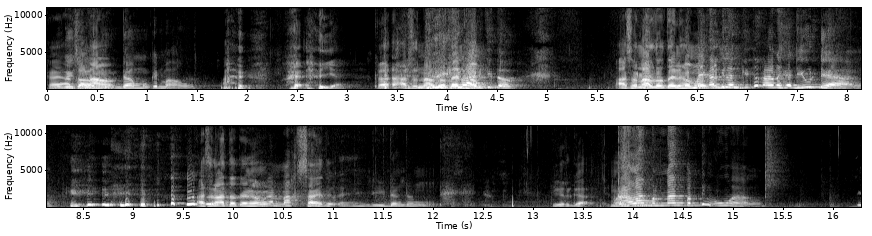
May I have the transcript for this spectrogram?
kayak mungkin kalau Arsenal diundang mungkin mau. iya kan Arsenal Tottenham gitu. Arsenal Tottenham Mereka kan- bilang gitu karena nggak diundang. Arsenal Tottenham kan maksa itu eh diundang dong biar gak mandi. Kalah menang penting uang.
